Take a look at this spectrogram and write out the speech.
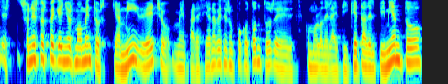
es- son estos pequeños momentos que a mí, de hecho, me parecían a veces un poco tontos, eh, como lo de la etiqueta del pimiento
